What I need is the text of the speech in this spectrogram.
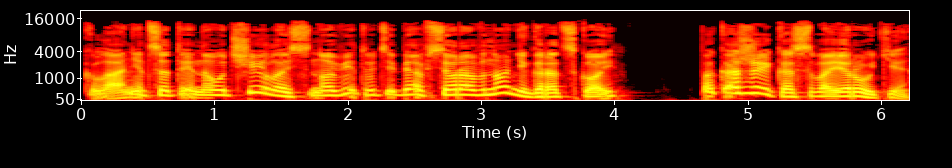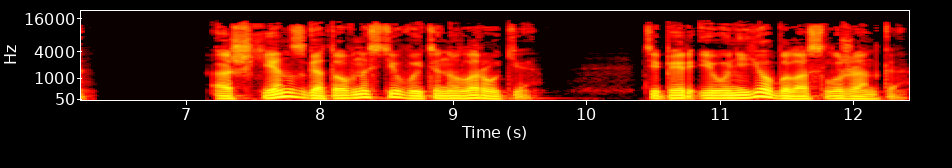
«Кланяться ты научилась, но вид у тебя все равно не городской. Покажи-ка свои руки». Ашхен с готовностью вытянула руки. Теперь и у нее была служанка.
